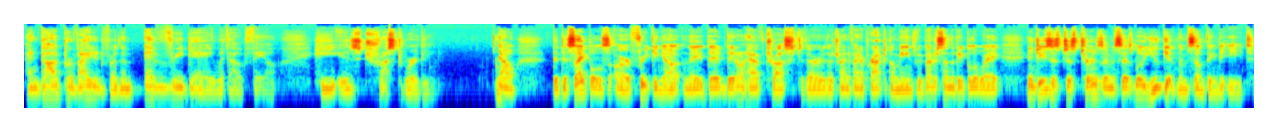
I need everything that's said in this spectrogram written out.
and God provided for them every day without fail. He is trustworthy. Now, the disciples are freaking out and they, they, they don't have trust. They're, they're trying to find a practical means. We better send the people away. And Jesus just turns to them and says, Well, you give them something to eat.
